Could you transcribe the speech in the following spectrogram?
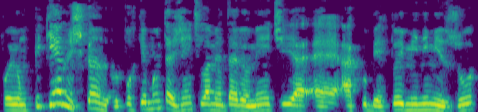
Foi um pequeno escândalo, porque muita gente, lamentavelmente, é, acobertou e minimizou,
